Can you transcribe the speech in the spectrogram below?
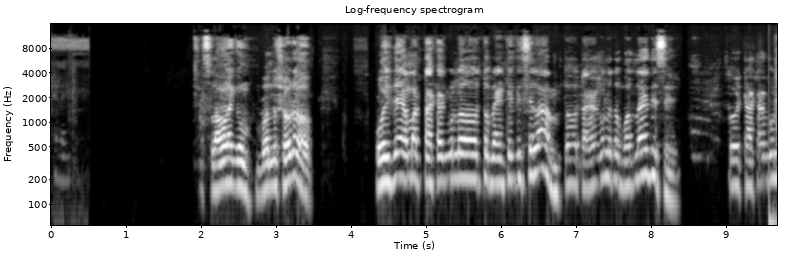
খেলাই আসসালামু আলাইকুম বন্ধু সৌরভ। ওই যে আমার টাকাগুলো তো ব্যাংকে দিছিলাম, তো টাকাগুলো তো বদলাই দিছে। তো ওই টাকাগুলো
